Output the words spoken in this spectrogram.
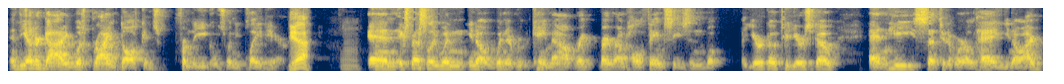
and the other guy was Brian Dawkins from the Eagles when he played here Yeah. Mm. and especially when you know when it came out right right around Hall of Fame season, what a year ago, two years ago, and he said to the world, "Hey, you know, I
